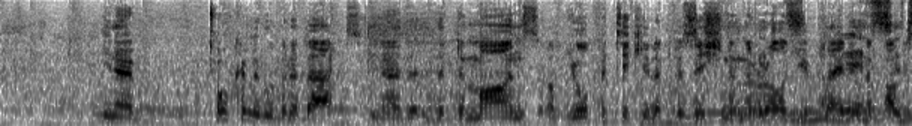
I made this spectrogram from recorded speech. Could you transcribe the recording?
you know, talk a little bit about, you know, the, the demands of your particular position and the role you played in the bombing.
